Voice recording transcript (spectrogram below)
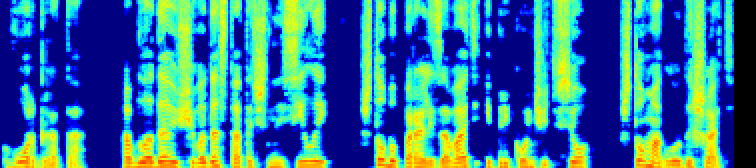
Ворграта, обладающего достаточной силой, чтобы парализовать и прикончить все, что могло дышать,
